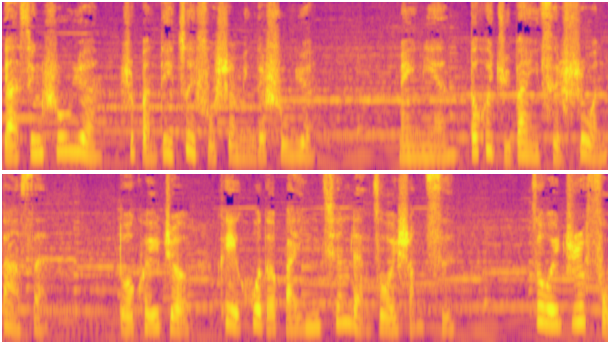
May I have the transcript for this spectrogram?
雅兴书院是本地最负盛名的书院，每年都会举办一次诗文大赛，夺魁者。可以获得白银千两作为赏赐。作为知府，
